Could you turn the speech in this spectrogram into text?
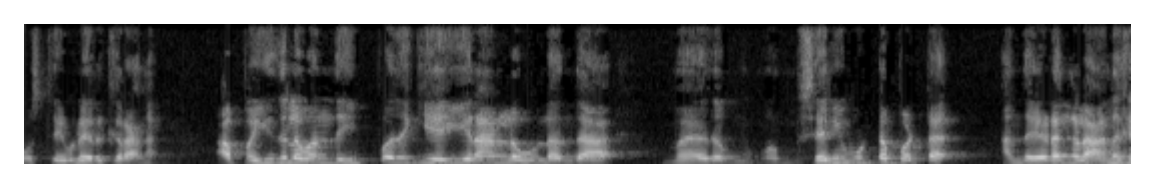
முஸ்லீமில் இருக்கிறாங்க அப்போ இதில் வந்து இப்போதைக்கு ஈரானில் உள்ள அந்த செறிவூட்டப்பட்ட அந்த இடங்களை அணுக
